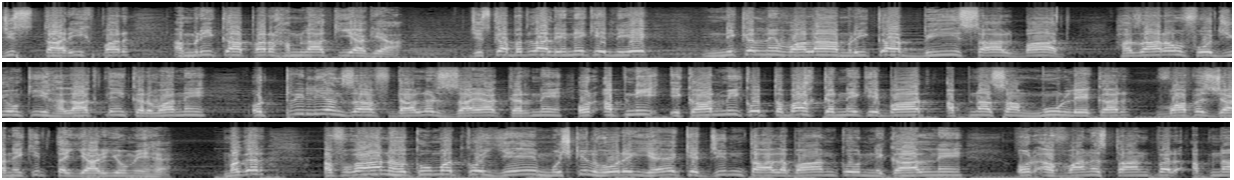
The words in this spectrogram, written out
जिस तारीख पर अमरीका पर हमला किया गया, जिसका बदला लेने के लिए निकलने वाला अमरीका 20 साल बाद हज़ारों फौजियों की हलाकतें करवाने और ट्रिलियंस ऑफ़ डॉलर जाया करने और अपनी इकॉनमी को तबाह करने के बाद अपना सा मुँह लेकर वापस जाने की तैयारियों में है। मगर अफगान हुकूमत को ये मुश्किल हो रही है कि जिन तालिबान को निकालने और अफ़गानिस्तान पर अपना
